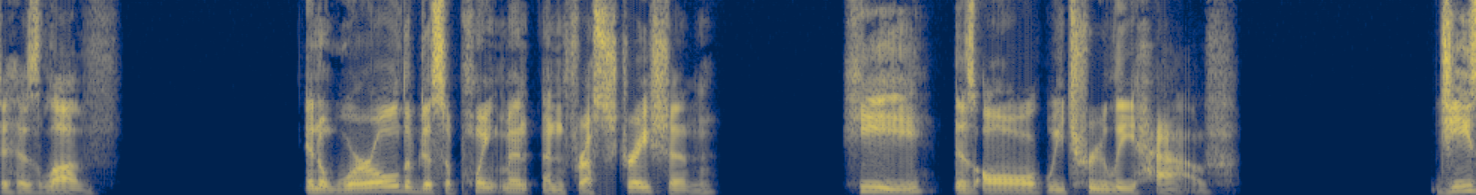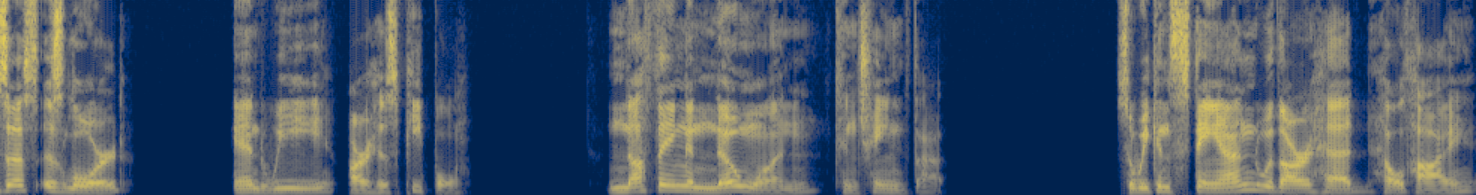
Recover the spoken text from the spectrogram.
to his love. In a world of disappointment and frustration, he is all we truly have. Jesus is Lord, and we are his people. Nothing and no one can change that. So we can stand with our head held high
